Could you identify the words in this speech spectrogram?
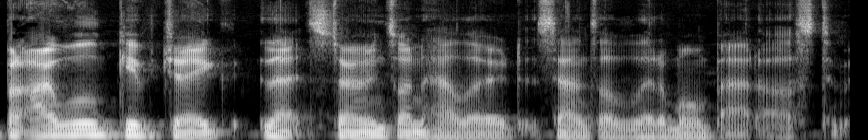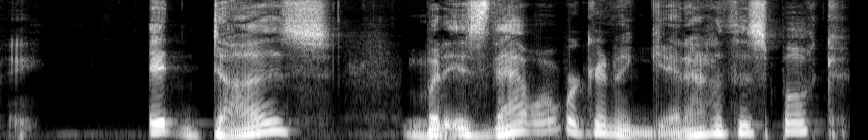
but I will give Jake that Stones Unhallowed sounds a little more badass to me. It does, but Mm. is that what we're going to get out of this book?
